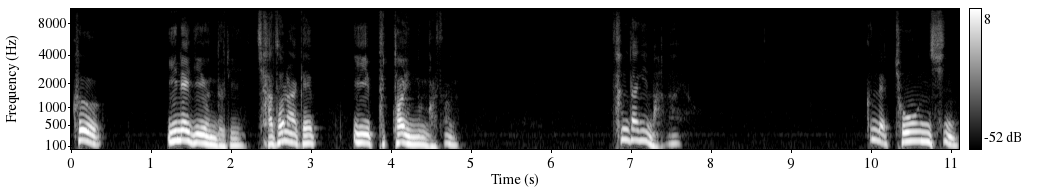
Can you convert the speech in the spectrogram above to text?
그 인의 기운들이 자손하게 이 붙어 있는 것은 상당히 많아요. 근데 좋은 신,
